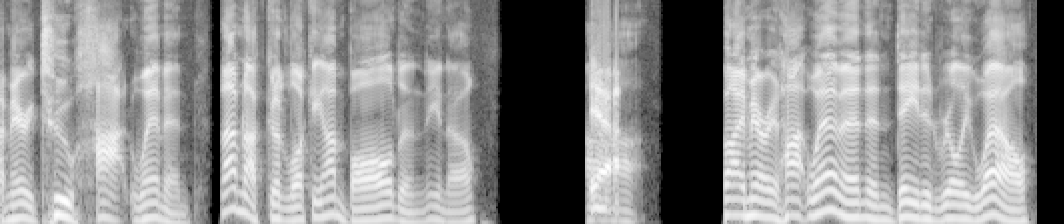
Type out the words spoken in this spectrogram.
I married two hot women. And I'm not good looking. I'm bald, and you know, yeah. Uh, but I married hot women and dated really well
